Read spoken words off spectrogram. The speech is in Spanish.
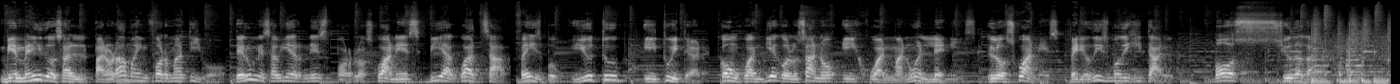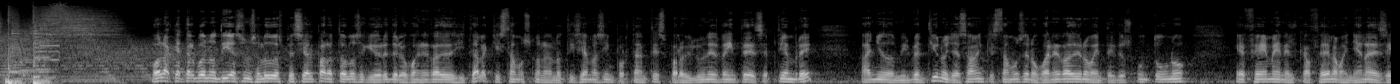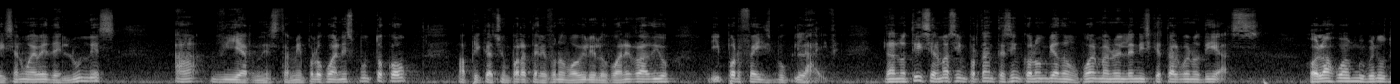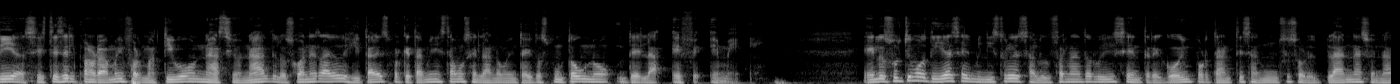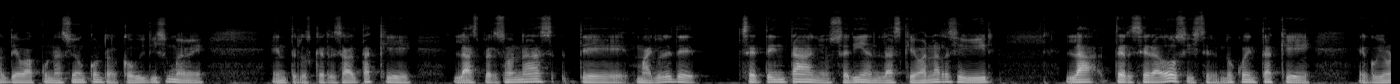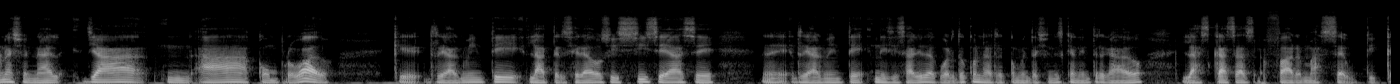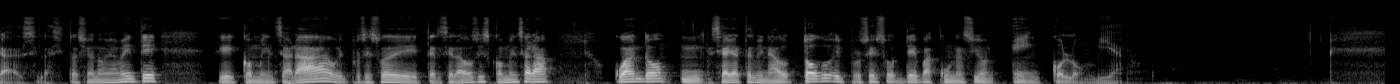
Bienvenidos al panorama informativo, de lunes a viernes por los Juanes vía WhatsApp, Facebook, YouTube y Twitter, con Juan Diego Lozano y Juan Manuel Lenis. Los Juanes, Periodismo Digital, Voz Ciudadana. Hola, ¿qué tal? Buenos días. Un saludo especial para todos los seguidores de los Juanes Radio Digital. Aquí estamos con las noticias más importantes para hoy lunes 20 de septiembre, año 2021. Ya saben que estamos en los Juanes Radio 92.1 FM en el Café de la Mañana de 6 a 9 de lunes a viernes. También por losjuanes.co, aplicación para teléfono móvil y los Juanes Radio y por Facebook Live. Las noticias más importantes en Colombia, don Juan Manuel Lenis, ¿qué tal? Buenos días. Hola Juan, muy buenos días. Este es el panorama informativo nacional de los Juanes Radio Digitales porque también estamos en la 92.1 de la FM. En los últimos días el ministro de Salud Fernando Ruiz entregó importantes anuncios sobre el Plan Nacional de Vacunación contra el COVID-19, entre los que resalta que las personas de mayores de 70 años serían las que van a recibir la tercera dosis, teniendo en cuenta que el gobierno nacional ya mm, ha comprobado que realmente la tercera dosis sí se hace eh, realmente necesario de acuerdo con las recomendaciones que han entregado las casas farmacéuticas. La situación obviamente comenzará o el proceso de tercera dosis comenzará cuando mm, se haya terminado todo el proceso de vacunación en Colombia.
